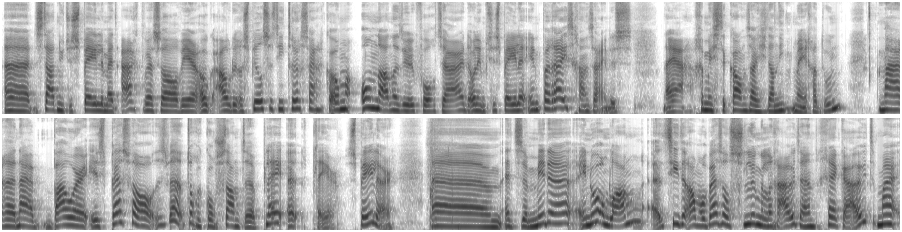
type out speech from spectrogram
eh, staat nu te spelen met eigenlijk best wel weer ook oudere speelsters die terug zijn gekomen. Omdat natuurlijk volgend jaar de Olympische Spelen in Parijs gaan zijn. Dus nou ja, gemiste kans als je dan niet mee gaat doen. Maar eh, nou ja, Bauer is best wel, is wel toch een constante play, eh, player, speler. Ehm, het is een midden, enorm lang. Het ziet er allemaal best wel slungelig uit en gek uit. Maar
